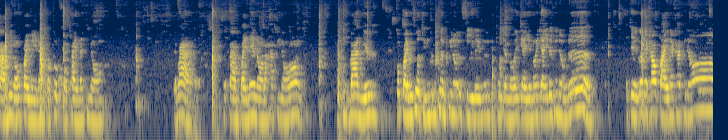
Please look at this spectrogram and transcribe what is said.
ตามพี่น้องไปเลยนะขอโทษขออภัยนะพี่น้อง แต่ว่าจะตามไปแน่นอนนะคะ พี่น้องที่บ้านเยอะ ก็ไปไม่ทั่วถึงเพื่อนๆพี่น้องเอฟซีเลยมันคงจะน้อยใจอย่าน้อยใจเด้อพี่น้องเด้อถ้าเจอก็จะเข้าไปนะคะ พี่น้อง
